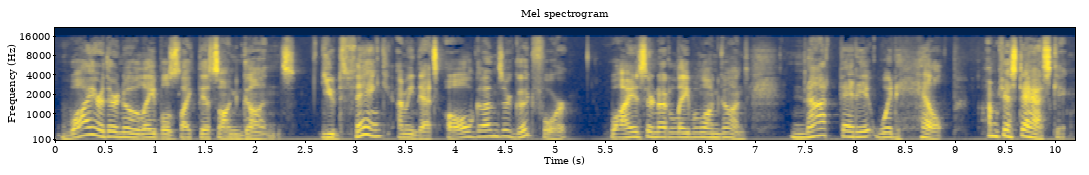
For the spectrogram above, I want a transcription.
why are there no labels like this on guns? You'd think, I mean, that's all guns are good for. Why is there not a label on guns? Not that it would help. I'm just asking.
